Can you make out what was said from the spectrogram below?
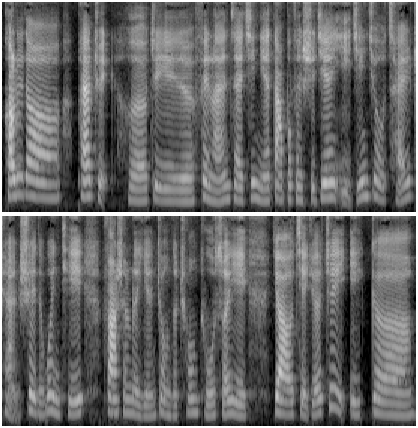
考虑到 Patrick 和这费兰在今年大部分时间已经就财产税的问题发生了严重的冲突，所以要解决这一个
